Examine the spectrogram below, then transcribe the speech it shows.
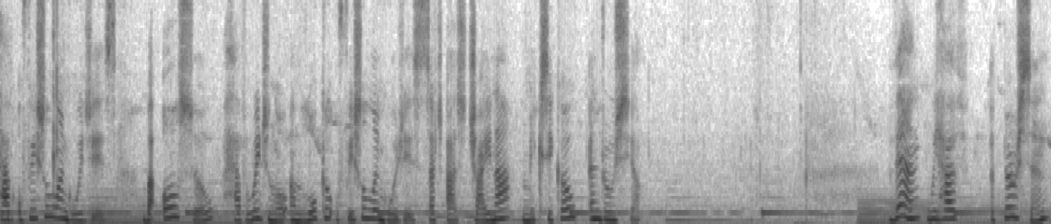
have official languages but also have regional and local official languages such as China, Mexico, and Russia. Then we have a person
